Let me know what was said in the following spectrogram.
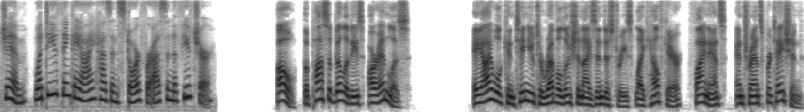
Jim, what do you think AI has in store for us in the future? Oh, the possibilities are endless. AI will continue to revolutionize industries like healthcare, finance, and transportation.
